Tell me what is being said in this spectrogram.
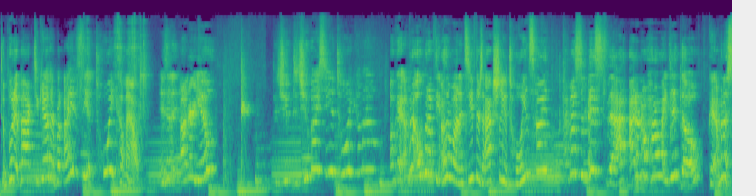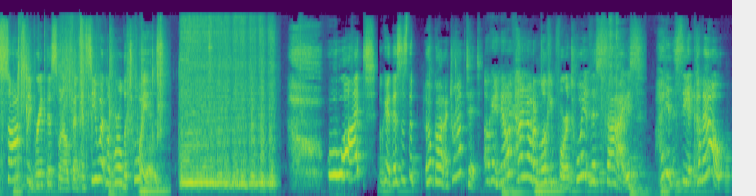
To put it back together, but I didn't see a toy come out. Is it under you? Did you did you guys see a toy come out? Okay, I'm gonna open up the other one and see if there's actually a toy inside. I must have missed that. I don't know how I did though. Okay, I'm gonna softly break this one open and see what in the world the toy is. What? Okay, this is the, oh God, I dropped it. Okay, now I kind of know what I'm looking for. A toy of this size. I didn't see it come out.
